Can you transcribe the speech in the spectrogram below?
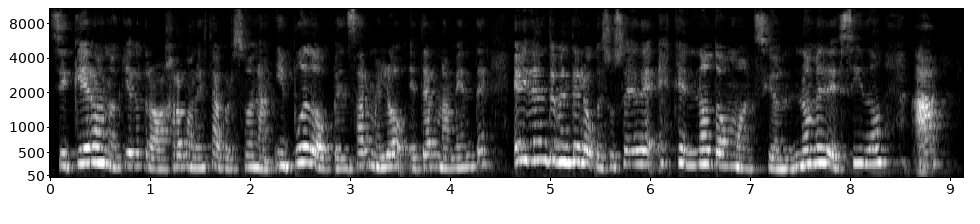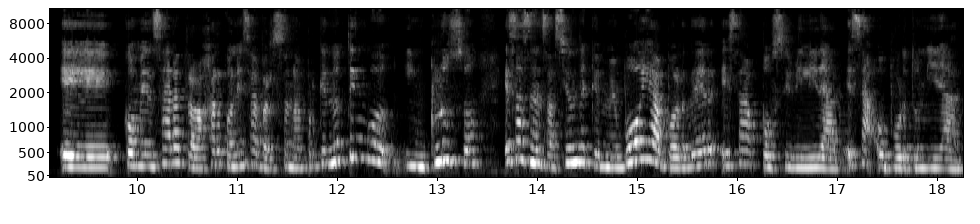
si quiero o no quiero trabajar con esta persona y puedo pensármelo eternamente, evidentemente lo que sucede es que no tomo acción, no me decido a eh, comenzar a trabajar con esa persona, porque no tengo incluso esa sensación de que me voy a perder esa posibilidad, esa oportunidad,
